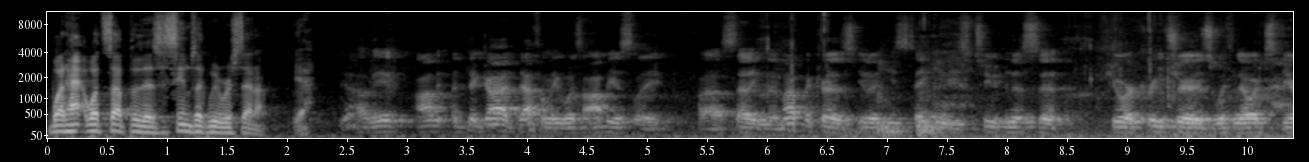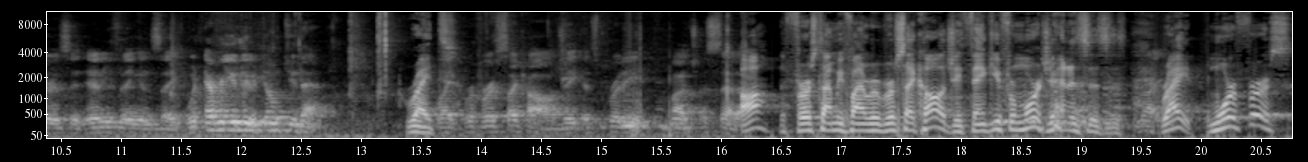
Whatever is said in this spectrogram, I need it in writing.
"What ha- what's up with this? It seems like we were set up." Yeah. I mean, the God definitely was obviously uh, setting them up because you know he's taking these two innocent, pure creatures with no experience in anything and saying, whatever you do, don't do that. Right. Like reverse psychology, it's pretty much a setup. Ah, the first time we find reverse psychology. Thank you for more Genesis. Right. More first.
